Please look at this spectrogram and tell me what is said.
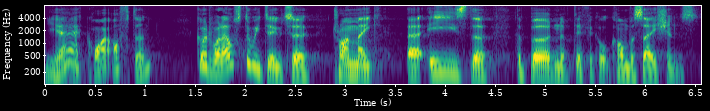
Yeah, quite often. Good. What else do we do to try and make uh, ease the, the burden of difficult conversations?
